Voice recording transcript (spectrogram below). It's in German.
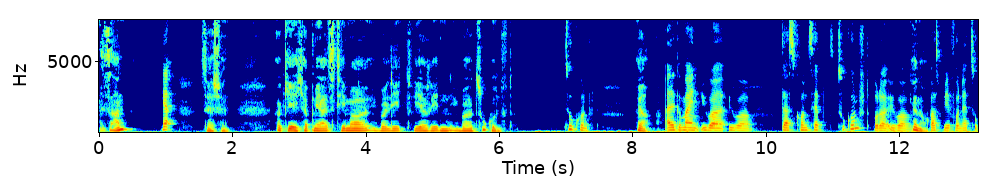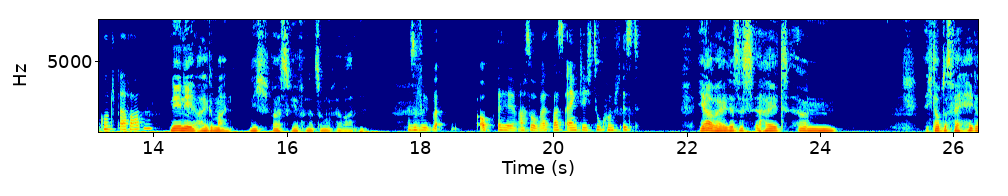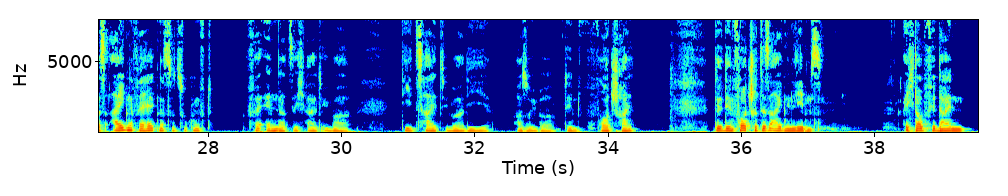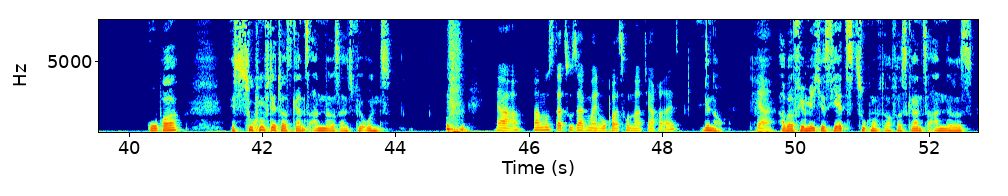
Ist an? Ja. Sehr schön. Okay, ich habe mir als Thema überlegt, wir reden über Zukunft. Zukunft. Ja, Allgemein über, über das Konzept Zukunft oder über Genau. was wir von der Zukunft erwarten? nee, nee, allgemein. Nicht, was wir von der Zukunft erwarten. Also wie, ob, äh, ach so, was, was eigentlich Zukunft ist. Ja, weil das ist halt, ähm, ich glaube, das Verhält, das eigene Verhältnis zur Zukunft verändert sich halt über die Zeit, über die, also über den Fortschritt, den, Fortschritt des eigenen Lebens. Ich glaube, für deinen Opa ist Zukunft etwas ganz anderes als für uns. Ja, man muss dazu sagen, mein Opa ist 100 Jahre alt. Genau. Ja, Aber für mich ist jetzt Zukunft auch was ganz anderes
